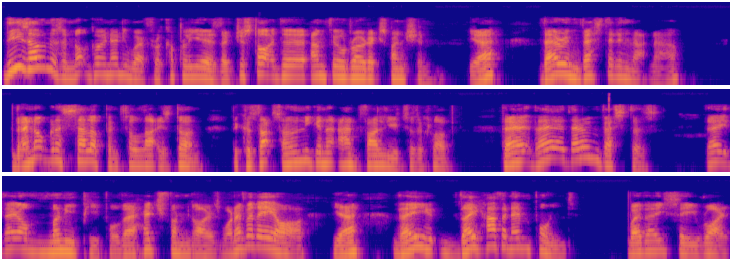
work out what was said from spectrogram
These owners are not going anywhere for a couple of years. They've just started the Anfield Road expansion. Yeah, they're invested in that now. They're not going to sell up until that is done because that's only going to add value to the club. They're they're they're investors. They they are money people. They're hedge fund guys. Whatever they are, yeah. They they have an endpoint where they see right.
